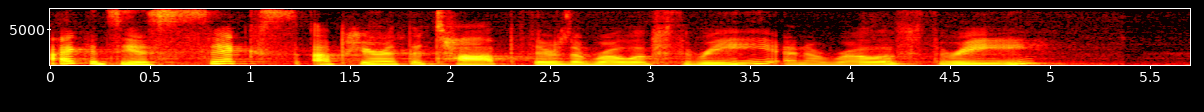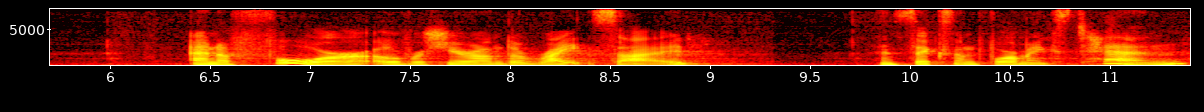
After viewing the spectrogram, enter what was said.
I could see a six up here at the top. There's a row of three and a row of three, and a four over here on the right side and 6 and 4 makes 10.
